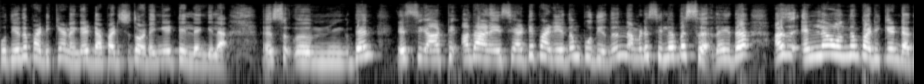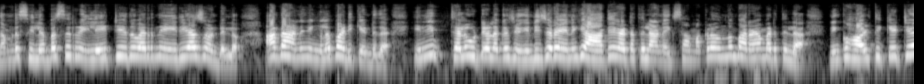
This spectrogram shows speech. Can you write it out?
പുതിയത് പഠിക്കണം കേട്ടോ പഠിച്ചു തുടങ്ങിയിട്ടില്ലെങ്കിൽ then S C R T അതാണ് എസ് സി ആർ ടി പഴയതും പുതിയതും നമ്മുടെ സിലബസ് അതായത് അത് എല്ലാം ഒന്നും പഠിക്കേണ്ട നമ്മുടെ സിലബസ് റിലേറ്റ് ചെയ്ത് വരുന്ന ഏരിയാസ് ഉണ്ടല്ലോ. അതാണ് നിങ്ങൾ പഠിക്കേണ്ടത്. ഇനി ചില കുട്ടികളൊക്കെ ചോദിക്കും ടീച്ചറെ എനിക്ക് ആദ്യ ഘട്ടത്തിലാണ് എക്സാം മക്കളെ ഒന്നും പറയാൻ പറ്റത്തില്ല. നിങ്ങൾക്ക് ഹാൾ ടിക്കറ്റ്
